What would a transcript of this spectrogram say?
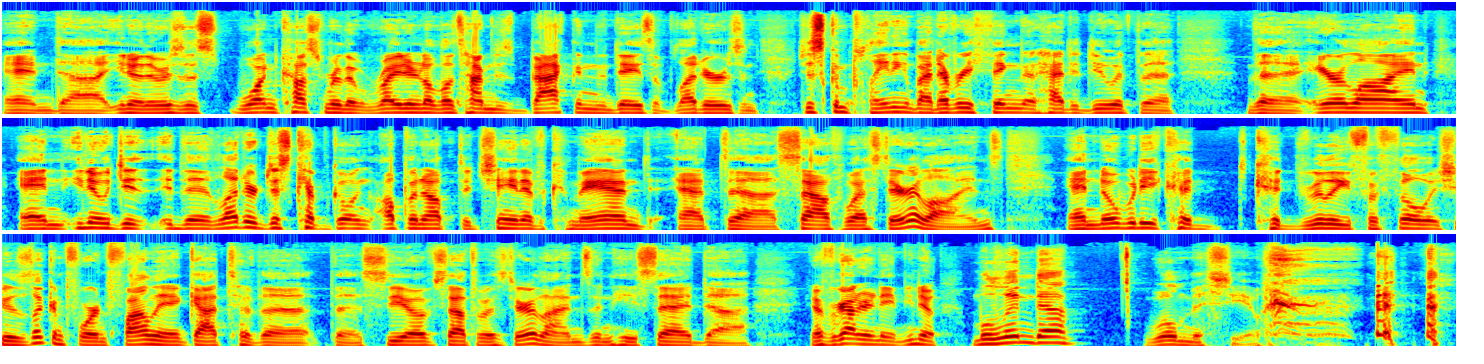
and uh, you know, there was this one customer that would write in all the time, just back in the days of letters, and just complaining about everything that had to do with the the airline. And you know, the letter just kept going up and up the chain of command at uh, Southwest Airlines, and nobody could could really fulfill what she was looking for. And finally, it got to the the CEO of Southwest Airlines, and he said, uh, "I forgot her name. You know, Melinda, we'll miss you."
